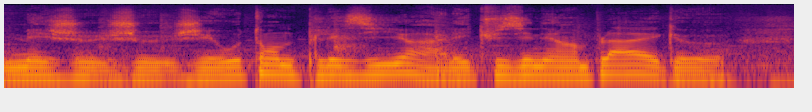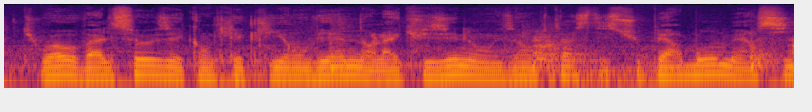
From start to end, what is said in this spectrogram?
mais j'ai autant de plaisir à aller cuisiner un plat et que, tu vois, aux valseuses et quand les clients viennent dans la cuisine en disant putain, c'était super bon, merci.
